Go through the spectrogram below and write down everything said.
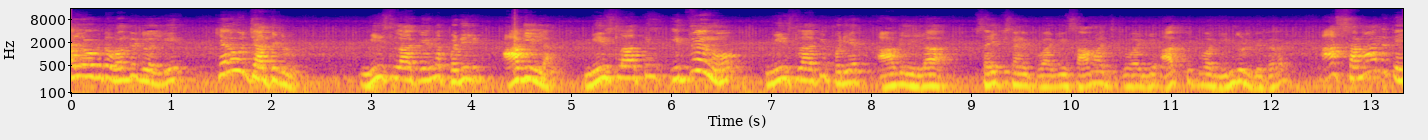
ಆಯೋಗದ ವರದಿಗಳಲ್ಲಿ ಕೆಲವು ಜಾತಿಗಳು ಮೀಸಲಾತಿಯನ್ನು ಪಡೀಲಿಕ್ಕೆ ಆಗಲಿಲ್ಲ. ಮೀಸಲಾತಿ ಇದ್ರೂ ಮೀಸಲಾತಿ ಪಡೆಯಕ್ಕೆ ಆಗಲಿಲ್ಲ. ಶೈಕ್ಷಣಿಕವಾಗಿ, ಸಾಮಾಜಿಕವಾಗಿ, ಆರ್ಥಿಕವಾಗಿ ಹಿಂದುಳಿದಿದ್ದಾರೆ. ಆ ಸಮಾನತೆ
